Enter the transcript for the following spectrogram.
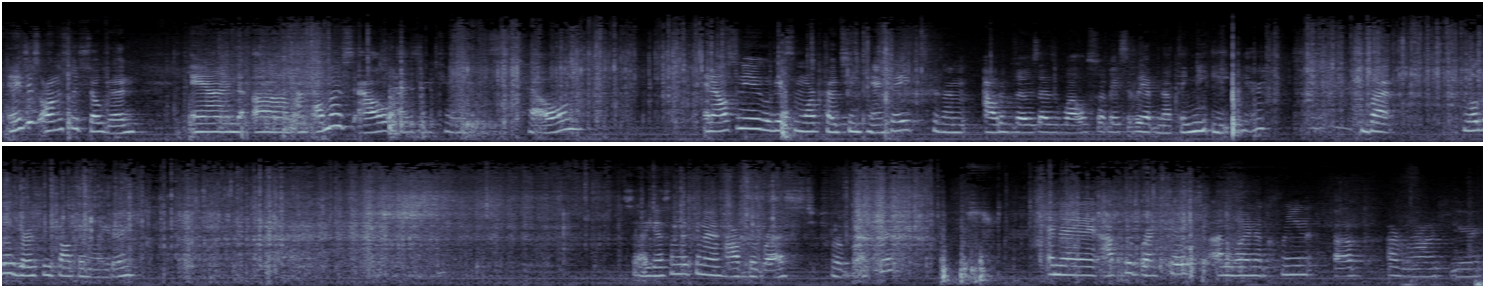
And it's just honestly so good. And um, I'm almost out, as you can tell. And I also need to go get some more protein pancakes because I'm out of those as well. So I basically have nothing to eat here. But we'll go grocery shopping later. So I guess I'm just gonna have the rest for breakfast. And then after breakfast, I'm going to clean up around here.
